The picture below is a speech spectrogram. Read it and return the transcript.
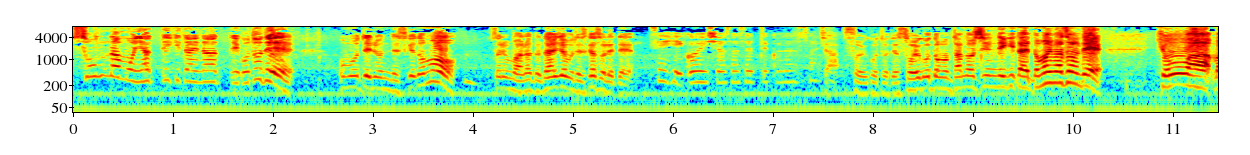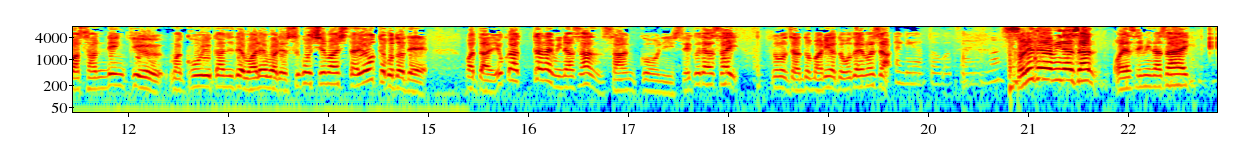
そんなもんやっていきたいなっていうことで、思ってるんですけども、それもあなた大丈夫ですか？それで。ぜひご一緒させてください。じゃあ、そういうことで、そういうことも楽しんでいきたいと思いますので、今日は、まあ、3連休、まあ、こういう感じで我々過ごしましたよってことで、またよかったら皆さん参考にしてください。ののちゃんどうもありがとうございました。ありがとうございます。それでは皆さん、おやすみなさい。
